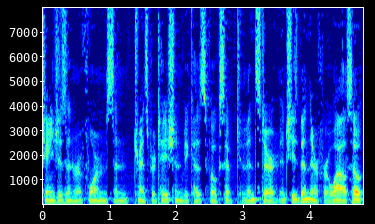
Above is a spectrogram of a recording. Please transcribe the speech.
changes and reforms and transportation because folks have convinced her, and she's been there for a while. So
